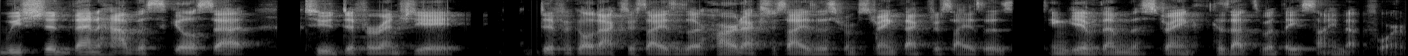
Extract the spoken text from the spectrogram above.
we should then have the skill set to differentiate difficult exercises or hard exercises from strength exercises and give them the strength because that's what they signed up for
